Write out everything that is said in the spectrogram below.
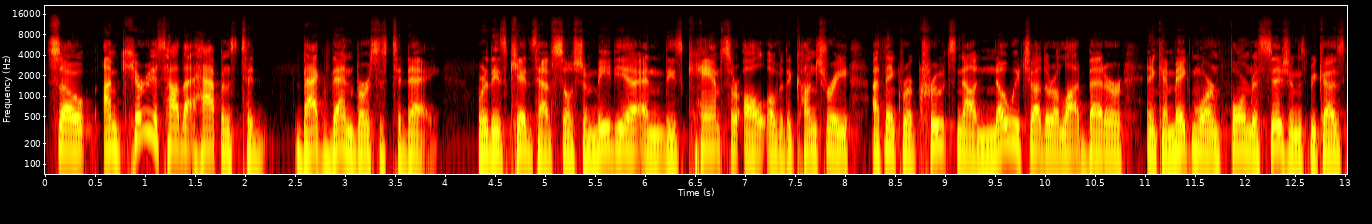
So I'm curious how that happens to back then versus today, where these kids have social media and these camps are all over the country. I think recruits now know each other a lot better and can make more informed decisions because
